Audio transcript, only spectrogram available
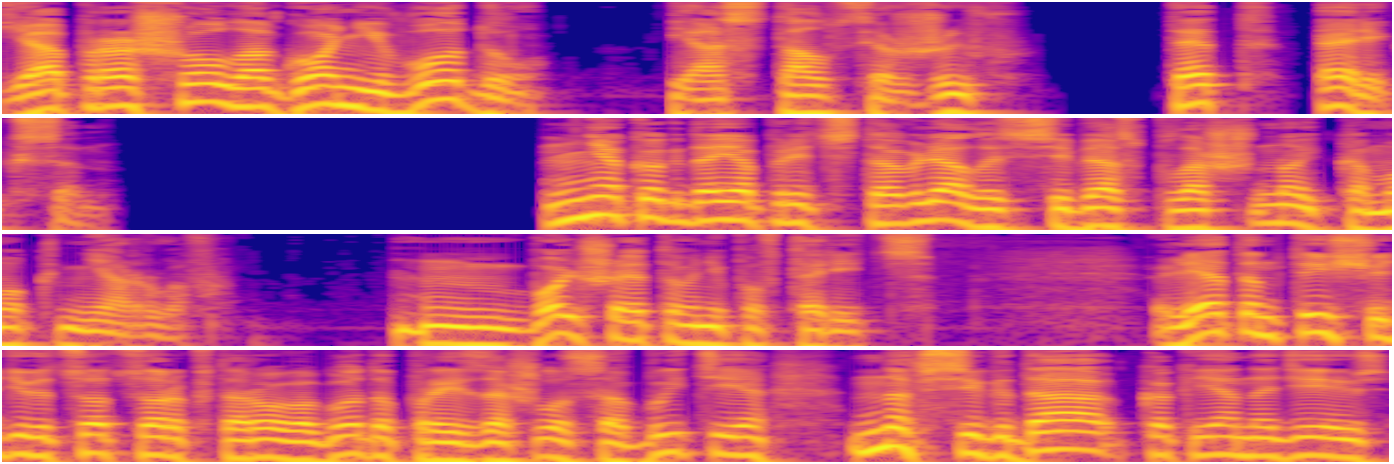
Я прошел огонь и воду и остался жив. Тед Эриксон Некогда я представлял из себя сплошной комок нервов. Больше этого не повторится. Летом 1942 года произошло событие, навсегда, как я надеюсь,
